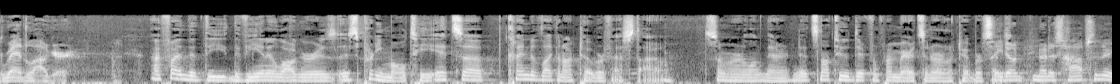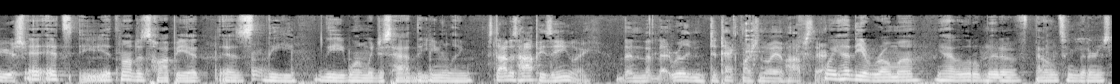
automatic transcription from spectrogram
red lager? I find that the, the Vienna lager is, is pretty malty. It's uh, kind of like an Oktoberfest style, somewhere along there. It's not too different from Märzen or Oktoberfest. So you don't notice hops in there? You're, It, it's it's not as hoppy it, as the the one we just had, the Yuengling. it's not as hoppy as Yuengling. Then that, that really didn't detect much in the way of hops there. Well, you had the aroma. You had a little bit Mm-hmm. of balancing bitterness.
